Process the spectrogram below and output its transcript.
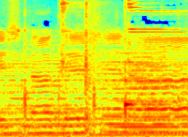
Krishna Krishna.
